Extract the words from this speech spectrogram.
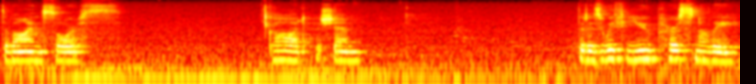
divine source, God, Hashem, that is with you personally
